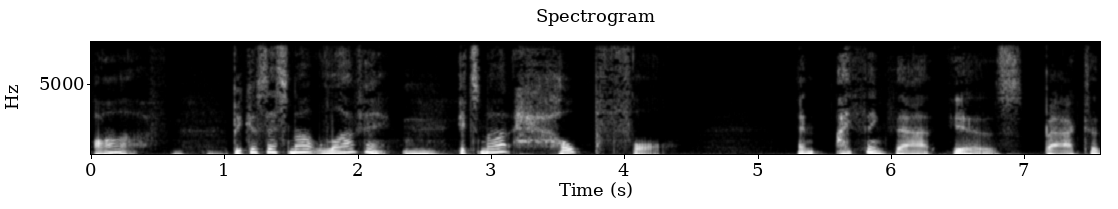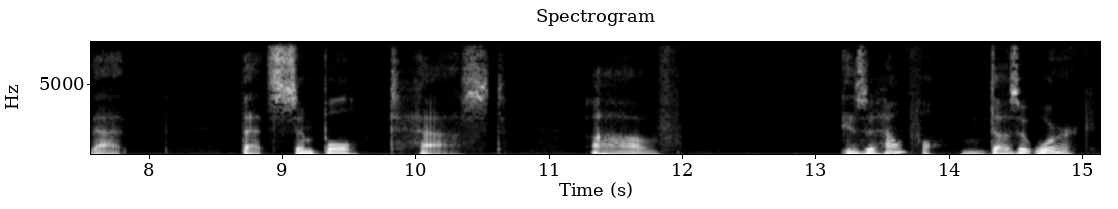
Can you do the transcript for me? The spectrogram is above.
off mm-hmm. because that's not loving. Mm. It's not helpful. And I think that is back to that that simple test of is it helpful? Mm-hmm. Does it work?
